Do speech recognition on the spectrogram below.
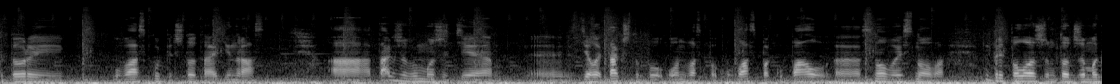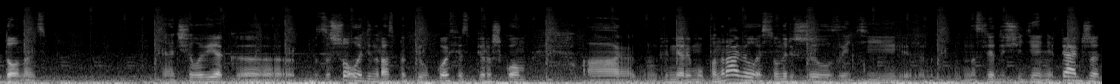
который у вас купит что-то один раз. А также вы можете э, сделать так, чтобы он вас, у вас покупал э, снова и снова. Ну, предположим, тот же Макдональдс. Э, человек зашел один раз, попил кофе с пирожком, а, например, ему понравилось, он решил зайти на следующий день опять же,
